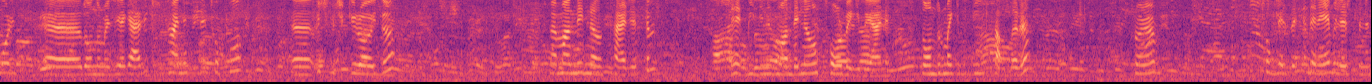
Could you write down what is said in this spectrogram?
Moritz e, dondurmacıya geldik. Tanesi topu e, 3,5 euroydu. Ben mandalinalı tercih ettim. Ve bildiğiniz mandalinalı sorbe gibi yani. Dondurma gibi değil tatları. Sonra çok lezzetli deneyebilirsiniz.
